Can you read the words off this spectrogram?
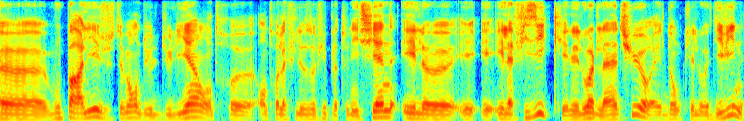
euh, vous parliez justement du, lien entre, la philosophie platonicienne et, la physique et les lois de la nature et donc les lois divines.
